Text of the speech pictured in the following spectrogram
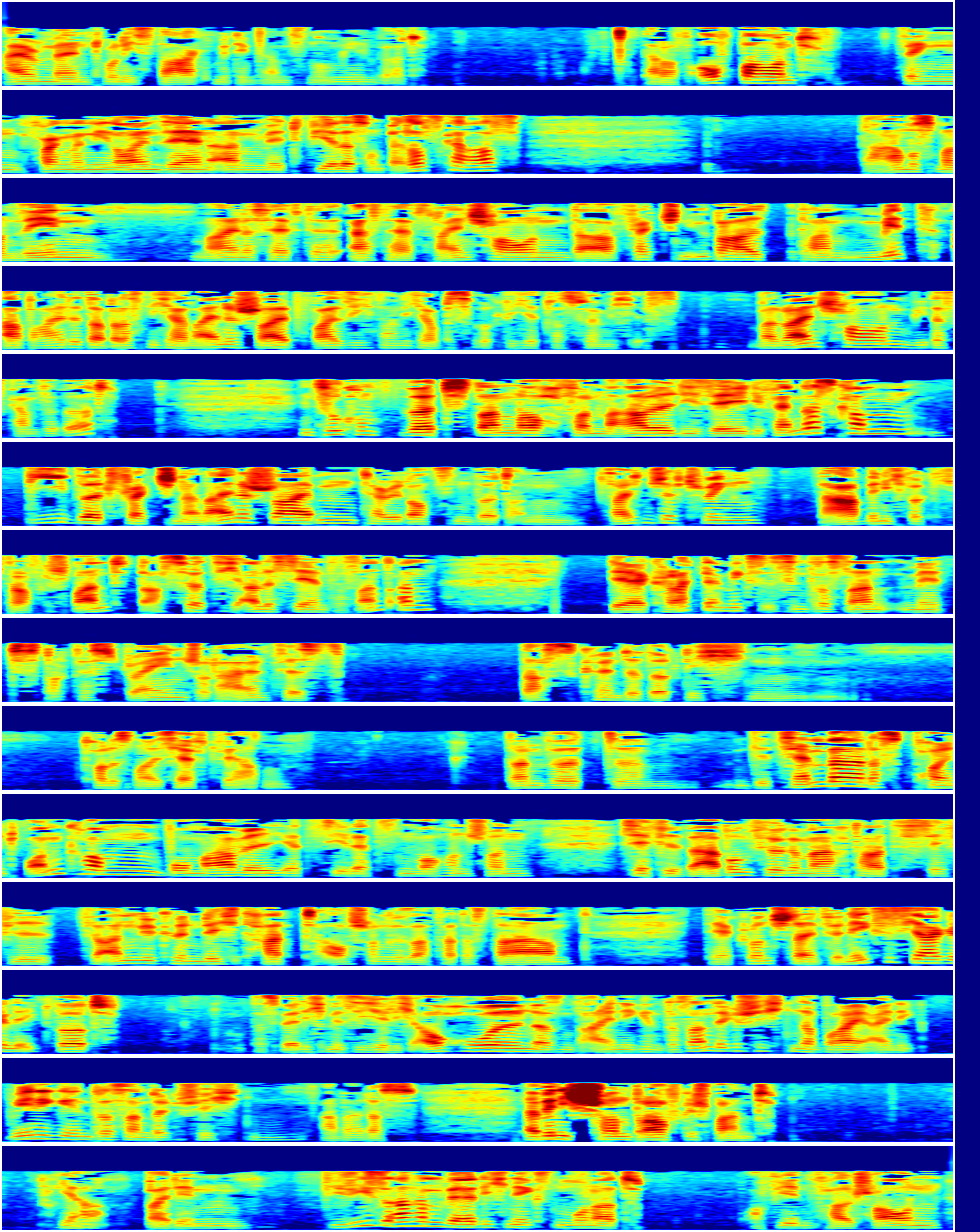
Iron Man Tony Stark mit dem Ganzen umgehen wird. Darauf aufbauend fangen, dann die neuen Serien an mit Fearless und Battlescars. Da muss man sehen, mal in das Hälfte, erste Hälfte reinschauen, da Fraction überall dran mitarbeitet, aber das nicht alleine schreibt, weiß ich noch nicht, ob es wirklich etwas für mich ist. Mal reinschauen, wie das Ganze wird. In Zukunft wird dann noch von Marvel die Serie Defenders kommen. Die wird Fraction alleine schreiben. Terry Dodson wird an Zeichenschiff schwingen. Da bin ich wirklich drauf gespannt. Das hört sich alles sehr interessant an. Der Charaktermix ist interessant mit Doctor Strange oder Iron Fist. Das könnte wirklich ein tolles neues Heft werden. Dann wird ähm, im Dezember das Point One kommen, wo Marvel jetzt die letzten Wochen schon sehr viel Werbung für gemacht hat, sehr viel für angekündigt hat, auch schon gesagt hat, dass da der Grundstein für nächstes Jahr gelegt wird. Das werde ich mir sicherlich auch holen. Da sind einige interessante Geschichten dabei, einige wenige interessante Geschichten, aber das, da bin ich schon drauf gespannt. Ja, bei den DC-Sachen werde ich nächsten Monat auf jeden Fall schauen,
